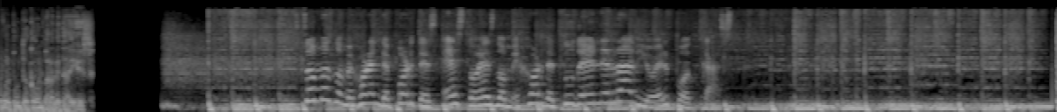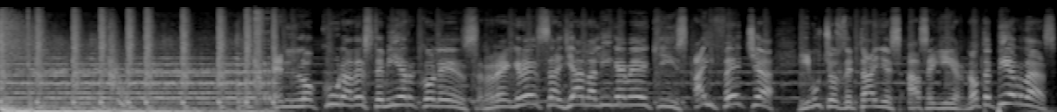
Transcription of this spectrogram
boostmobile.com para detalles. Somos lo mejor en deportes. Esto es lo mejor de tu DN Radio, el podcast. En locura de este miércoles, regresa ya la Liga MX. Hay fecha y muchos detalles a seguir. No te pierdas.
